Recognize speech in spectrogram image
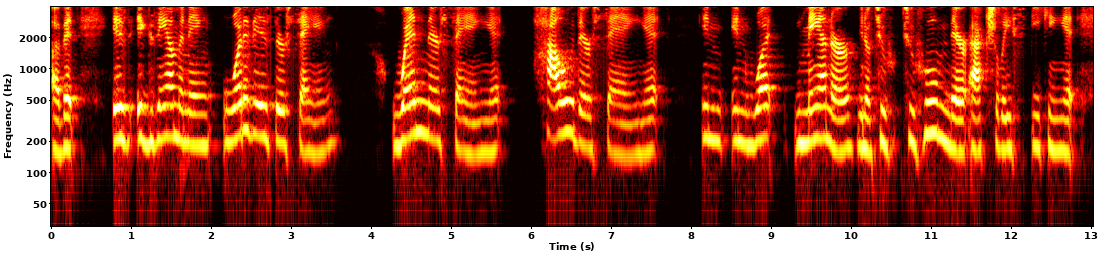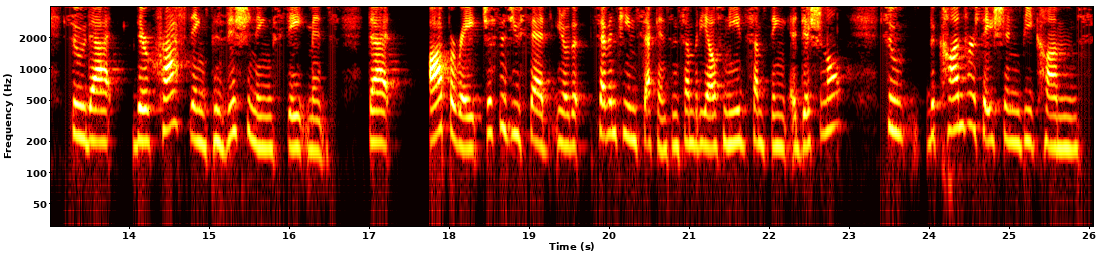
of it is examining what it is they're saying, when they're saying it, how they're saying it, in, in what manner, you know, to, to whom they're actually speaking it so that they're crafting positioning statements that operate just as you said, you know, the 17 seconds and somebody else needs something additional. So the conversation becomes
